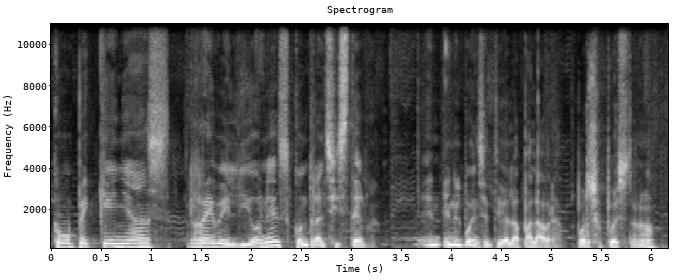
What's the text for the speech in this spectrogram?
como pequeñas rebeliones contra el sistema, en el buen sentido de la palabra, por supuesto, ¿no?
